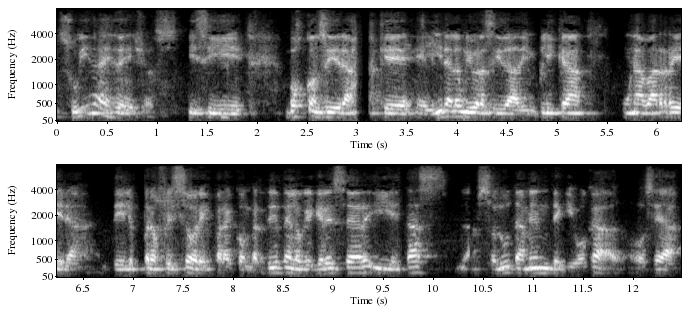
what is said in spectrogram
su vida es de ellos. Y si vos considerás que el ir a la universidad implica una barrera de profesores para convertirte en lo que querés ser, y estás absolutamente equivocado. O sea,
